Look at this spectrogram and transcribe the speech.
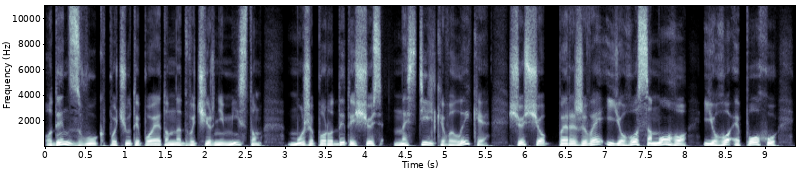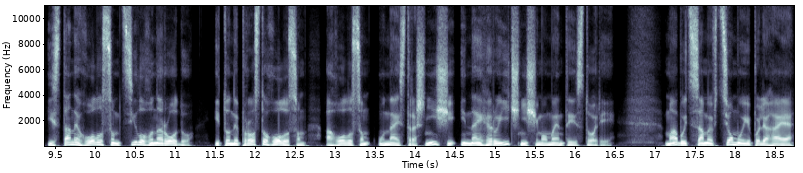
один звук, почути поетом над вечірнім містом, може породити щось настільки велике, що, що переживе і його самого, і його епоху, і стане голосом цілого народу. І то не просто голосом, а голосом у найстрашніші і найгероїчніші моменти історії. Мабуть, саме в цьому і полягає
